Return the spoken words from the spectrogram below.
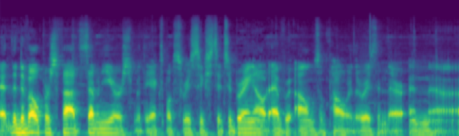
uh, the developers have had seven years with the Xbox 360 to bring out every ounce of power there is in there, and uh,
